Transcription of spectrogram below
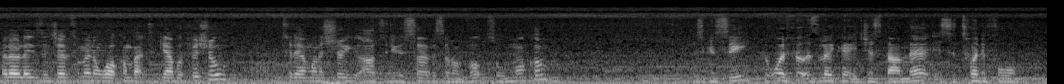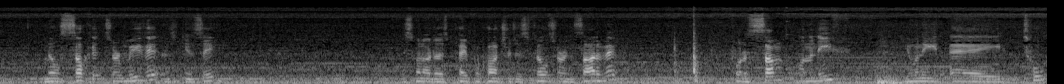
Hello ladies and gentlemen and welcome back to Gab Official. Today I'm going to show you how to do a service on a Vauxhall Mokka. As you can see, the oil filter is located just down there. It's a 24 mil socket to remove it, as you can see. It's one of those paper cartridges filter inside of it. For the sump underneath, you will need a Torx.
